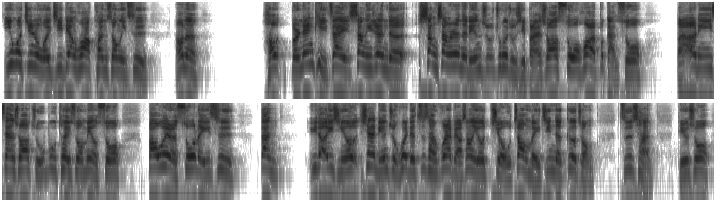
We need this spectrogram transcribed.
因为金融危机量化宽松一次，然后呢，好，Bernanke 在上一任的上上任的联储会主席本来说要缩，后来不敢缩。本来二零一三说要逐步退缩，没有缩。鲍威尔缩了一次，但遇到疫情后，现在联准会的资产负债表上有九兆美金的各种资产，比如说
